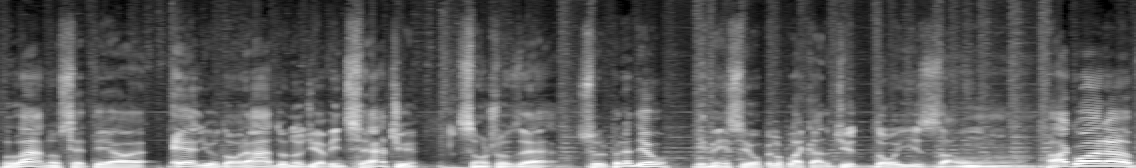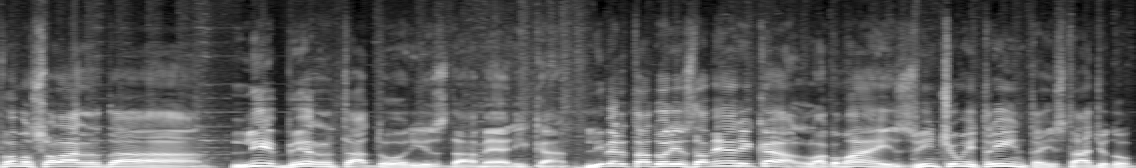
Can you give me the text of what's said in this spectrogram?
Lá no CTA Hélio Dourado, no dia 27, São José surpreendeu e venceu pelo placar de 2 a 1. Agora vamos falar da Libertadores da América. Libertadores da América, logo mais, 21 e 30, estádio do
